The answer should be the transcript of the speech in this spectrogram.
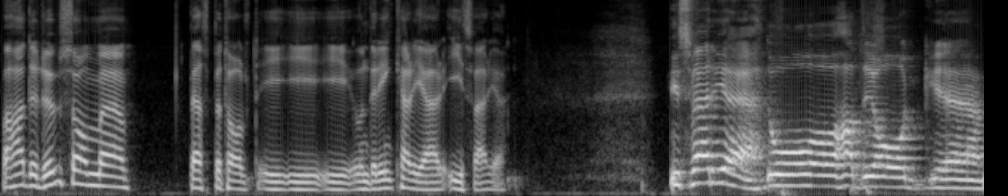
Vad hade du som uh, bäst betalt i, i, i, under din karriär i Sverige? I Sverige, då hade jag eh,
